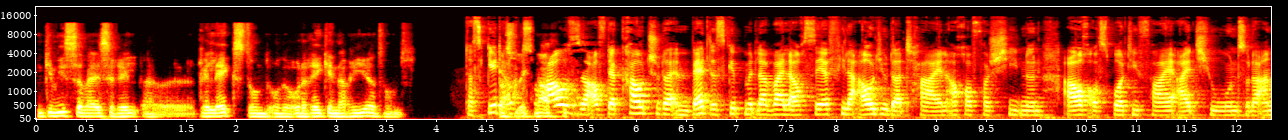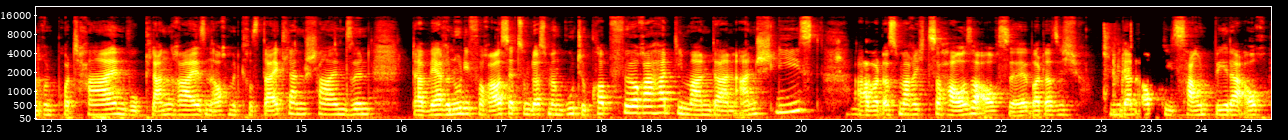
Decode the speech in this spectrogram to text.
in gewisser Weise re äh, relaxt und oder, oder regeneriert und das geht das auch zu Hause, auf der Couch oder im Bett. Es gibt mittlerweile auch sehr viele Audiodateien, auch auf verschiedenen, auch auf Spotify, iTunes oder anderen Portalen, wo Klangreisen auch mit Kristallklangschalen sind. Da wäre nur die Voraussetzung, dass man gute Kopfhörer hat, die man dann anschließt. Aber das mache ich zu Hause auch selber, dass ich mir dann auch die Soundbäder auch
